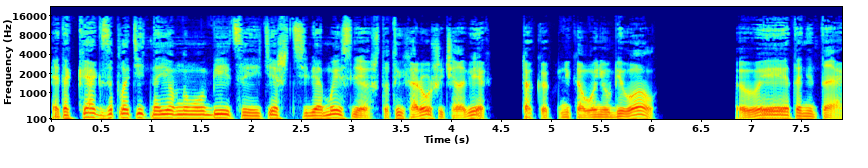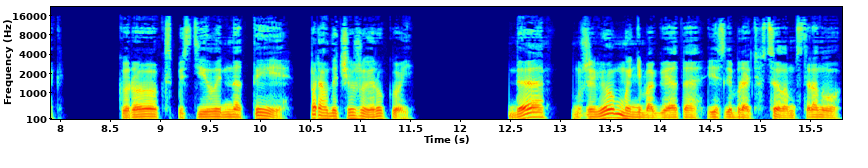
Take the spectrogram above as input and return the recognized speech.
Это как заплатить наемному убийце и тешить себя мыслью, что ты хороший человек, так как никого не убивал? Вы это не так. Курок спустил именно ты, правда, чужой рукой. Да, живем мы небогато, если брать в целом страну.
